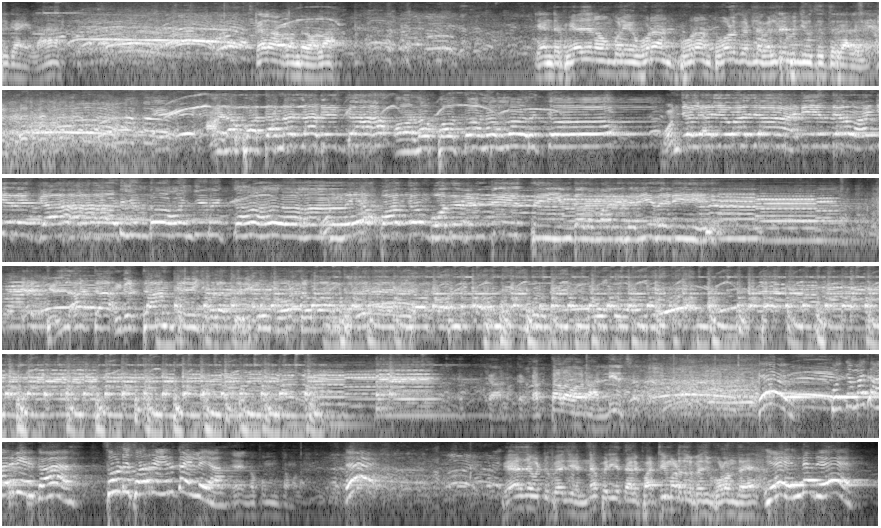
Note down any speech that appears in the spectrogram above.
வச்சிருக்காங்களா? வேலை பார்க்க வந்தவங்களா என்கிட்ட பேசின உங்களைய பூரா பூரா டோல்கட்டில் வெள்ளரி பஞ்சு பார்த்தா நல்லா இருக்கா? அழ பார்த்தா நல்லா இருக்கா? கொஞ்சம் தான் வாங்கியிருக்கா? தான் வாங்கியிருக்கா? உன்னைய பார்க்கும் போது ரெண்டு தீண்டது மாதிரி தெரியுதடி. இவ்வளவு போட்டு போட்டு கத்தால அள்ளிருச்சு. கொஞ்சமாச்சும் அருவி இருக்கா? சூடு சொல்ற இருக்கா இல்லையா? ஏ நொப்ப முட்டமலா ஏய், பேச விட்டு பேச என்ன பெரிய தாலி? பற்றி மடத்துல பேசி குழந்தை. ஏ என்னது?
